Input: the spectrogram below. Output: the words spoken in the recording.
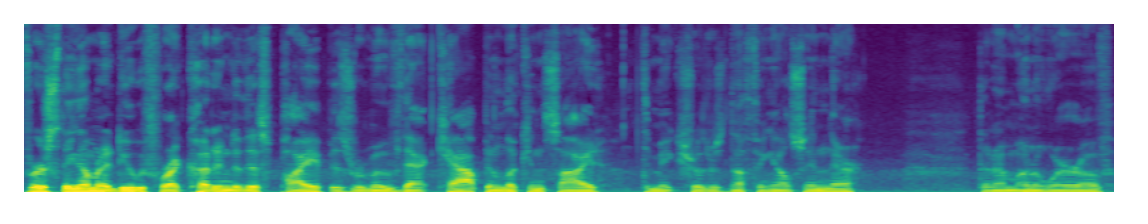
First thing I'm going to do before I cut into this pipe is remove that cap and look inside to make sure there's nothing else in there that I'm unaware of.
